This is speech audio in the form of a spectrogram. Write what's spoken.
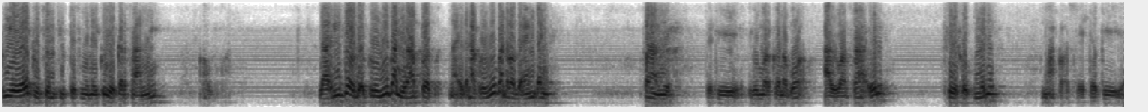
biaya bucu judes ini ya kersane Allah. Lah rido untuk kerungu kan ya abot. Nah itu kerungu kan rada enteng. Paham ya? Jadi itu mereka nopo al wasail fi hukmil makose. Jadi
